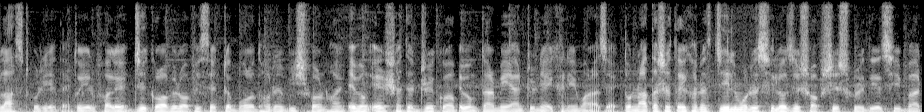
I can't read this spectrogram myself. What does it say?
ব্লাস্ট করিয়ে দেয়। তো এর ফলে ড্রিকপের অফিসে একটা বড় ধরনের বিস্ফোরণ হয় এবং এর সাথে ড্রেকপ এবং তার মেয়ে অ্যান্টোনিয়া এখানেই মারা যায়। তো নাতাশা তো এখানে চিল মোডে ছিল যে সব শেষ করে দিয়েছি বাট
